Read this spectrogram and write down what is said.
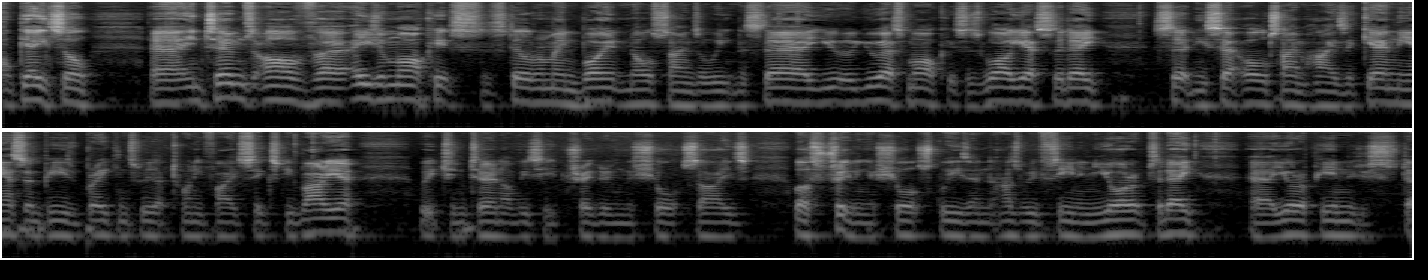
Okay, so uh, in terms of uh, Asian markets, still remain buoyant. No signs of weakness there. U- U.S. markets as well. Yesterday certainly set all-time highs again. The S&P is breaking through that 2560 barrier which in turn obviously triggering the short sides, well, it's triggering a short squeeze. And as we've seen in Europe today, uh, European uh,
